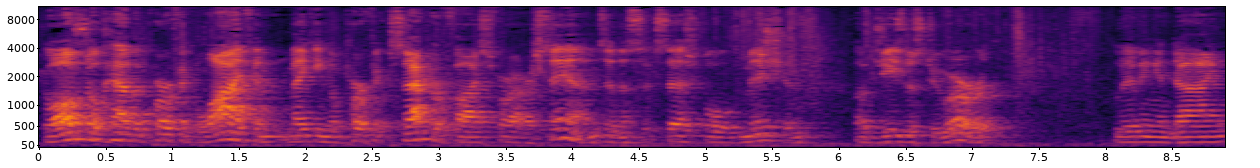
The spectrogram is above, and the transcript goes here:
to also have a perfect life and making a perfect sacrifice for our sins and a successful mission of Jesus to earth, living and dying,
